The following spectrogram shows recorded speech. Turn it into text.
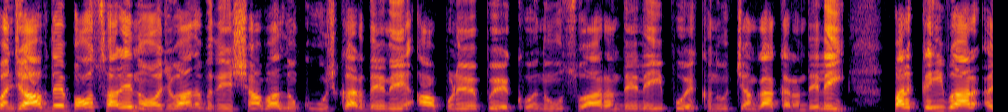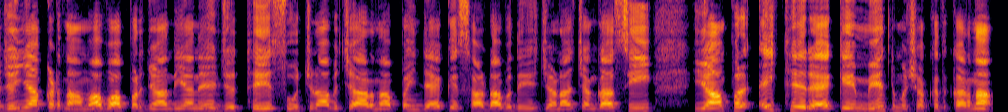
ਪੰਜਾਬ ਦੇ ਬਹੁਤ ਸਾਰੇ ਨੌਜਵਾਨ ਵਿਦੇਸ਼ਾਂ ਵੱਲ ਨੂੰ ਕੂਚ ਕਰਦੇ ਨੇ ਆਪਣੇ ਭਵਿੱਖ ਨੂੰ ਸਵਾਰਨ ਦੇ ਲਈ, ਭਵਿੱਖ ਨੂੰ ਚੰਗਾ ਕਰਨ ਦੇ ਲਈ। ਪਰ ਕਈ ਵਾਰ ਅਜਿਹੀਆਂ ਘਟਨਾਵਾਂ ਵਾਪਰ ਜਾਂਦੀਆਂ ਨੇ ਜਿੱਥੇ ਸੋਚਣਾ, ਵਿਚਾਰਨਾ ਪੈਂਦਾ ਹੈ ਕਿ ਸਾਡਾ ਵਿਦੇਸ਼ ਜਾਣਾ ਚੰਗਾ ਸੀ ਜਾਂ ਫਿਰ ਇੱਥੇ ਰਹਿ ਕੇ ਮਿਹਨਤ ਮੁਸ਼ਕਲ ਕਰਨਾ।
